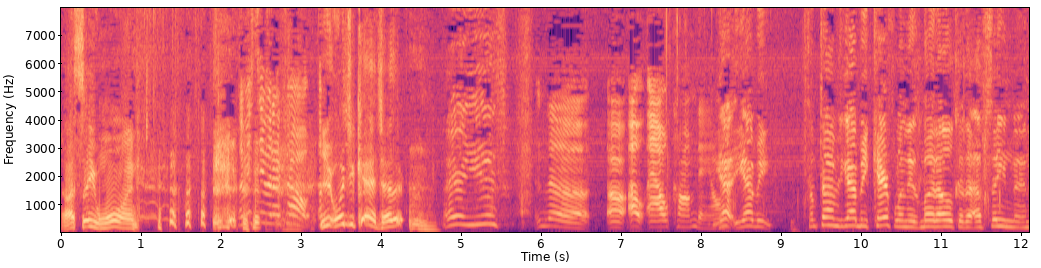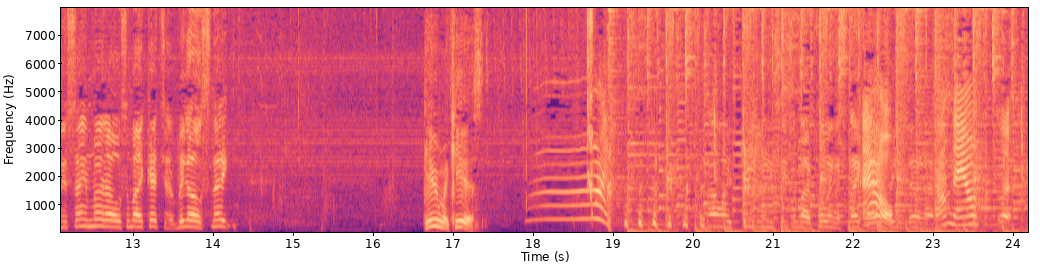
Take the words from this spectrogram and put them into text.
I see one. Let me see what I caught. You- What'd you catch, Heather? There he is. The uh, oh, Al, calm down. You, you gotta be. Sometimes you gotta be careful in this mud hole because I've seen in this same mud hole somebody catch a big old snake. Give him a kiss. It's always cute when you see somebody pulling a snake. Ow. actually done that. Calm down. Look.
